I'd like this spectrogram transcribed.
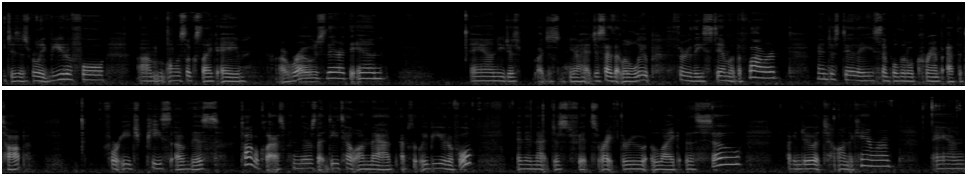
which is this really beautiful, um, almost looks like a, a rose there at the end. And you just, I just, you know, it just has that little loop through the stem of the flower and just did a simple little crimp at the top for each piece of this toggle clasp. And there's that detail on that. Absolutely beautiful. And then that just fits right through like so. I can do it on the camera. And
